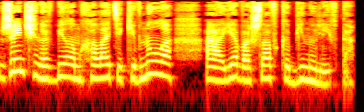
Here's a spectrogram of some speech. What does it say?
Женщина в белом халате кивнула, а я вошла в кабину лифта.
